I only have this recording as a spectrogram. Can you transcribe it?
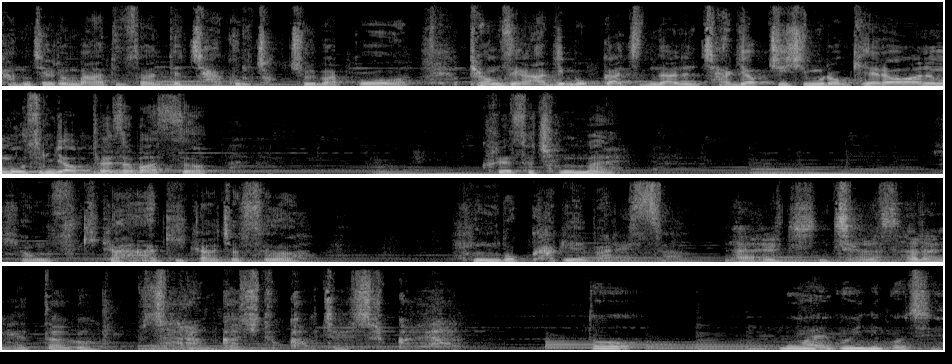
강제로 마두사한테 자궁 척출받고 평생 아기 못 가진다는 자격지심으로 괴로워하는 모습 옆에서 봤어. 그래서 정말 영숙이가 아기 가져서 행복하길 바랬어. 나를 진짜로 사랑했다고? 사랑까지도 감짜했을 거야. 너뭐 알고 있는 거지?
